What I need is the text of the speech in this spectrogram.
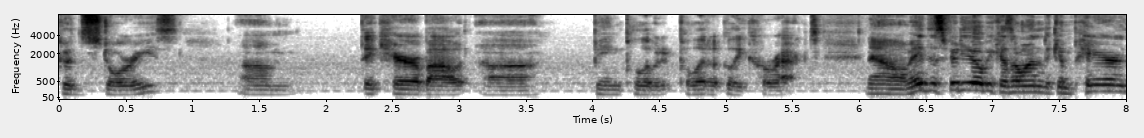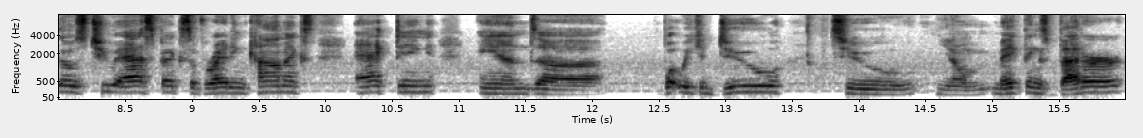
good stories. Um, they care about uh, being politi- politically correct. Now, I made this video because I wanted to compare those two aspects of writing comics, acting, and uh, what we could do to, you know, make things better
